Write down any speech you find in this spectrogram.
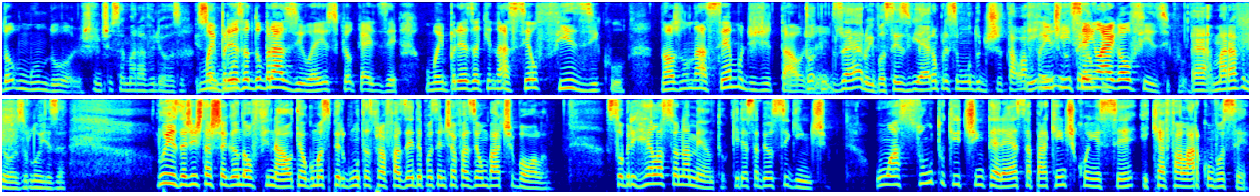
do mundo hoje. Gente, isso é maravilhoso. Isso uma é empresa muito... do Brasil, é isso que eu quero dizer. Uma empresa que nasceu físico. Nós não nascemos digital, Tô, gente. Zero. E vocês vieram para esse mundo digital à frente e, do e sem largar o físico. É, maravilhoso, Luísa. Luísa, a gente está chegando ao final. Tem algumas perguntas para fazer e depois a gente vai fazer um bate-bola. Sobre relacionamento, queria saber o seguinte: um assunto que te interessa para quem te conhecer e quer falar com você.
